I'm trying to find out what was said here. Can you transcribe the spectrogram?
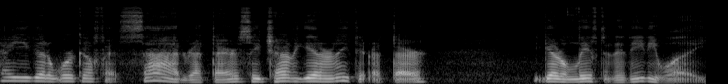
how you got to work off that side right there. See, trying to get underneath it right there, you got to lift it in anyway.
